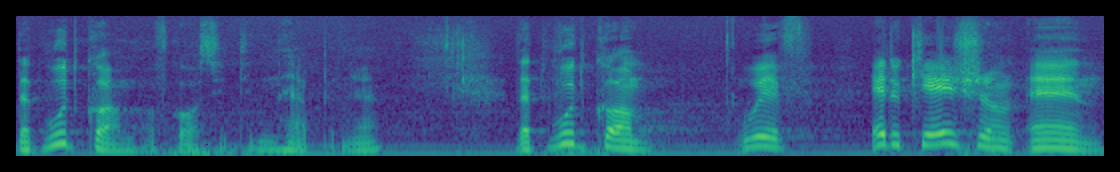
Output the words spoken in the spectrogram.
that would come, of course, it didn't happen, yeah, that would come with education and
